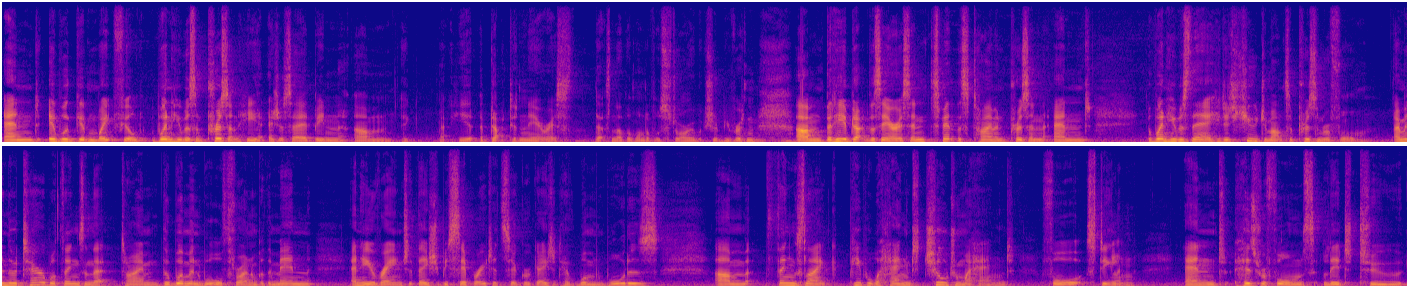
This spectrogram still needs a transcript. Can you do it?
And Edward Gibbon Wakefield, when he was in prison, he, as you say, had been um, he abducted an heiress. That's another wonderful story which should be written. Um, but he abducted this heiress and spent this time in prison. And when he was there, he did huge amounts of prison reform. I mean, there were terrible things in that time. The women were all thrown in with the men, and he arranged that they should be separated, segregated, have women warders. Um, things like people were hanged, children were hanged for stealing, and his reforms led to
